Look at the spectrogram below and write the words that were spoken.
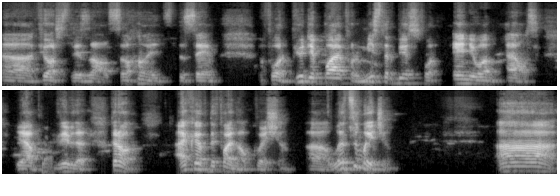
uh, first results. So it's the same for PewDiePie, for Mr. Beast, for anyone else. Yeah, agree with that. Trevor, I have the final question. Uh, let's imagine uh,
